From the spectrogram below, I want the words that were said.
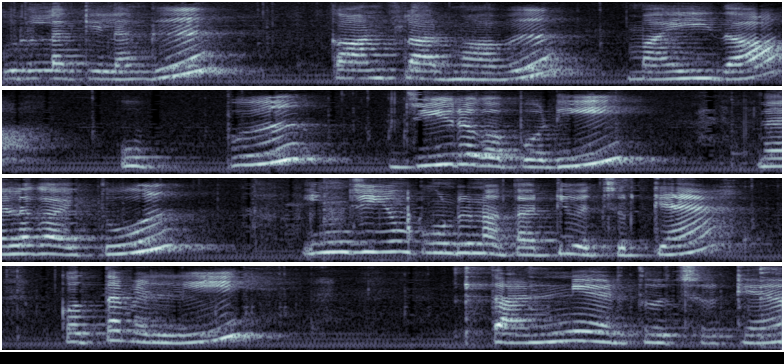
உருளைக்கிழங்கு கார்ன்ஃப்ளவர் மாவு மைதா உப்பு ஜீரகப்பொடி மிளகாய்த்தூள் இஞ்சியும் பூண்டும் நான் தட்டி வச்சுருக்கேன். கொத்தமல்லி தண்ணி எடுத்து வச்சுருக்கேன்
